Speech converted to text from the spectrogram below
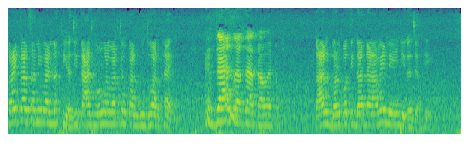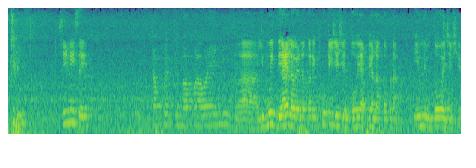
કઈ કાલ શનિવાર નથી હજી તો આજ મંગળવાર થયો કાલ બુધવાર થાય. તો. કાલ ગણપતિ દાદા આવે ને એની રજા છે. સીની છે ચપેટી બાપા આવે એની હા એ મૂકી દે આઈ લવે ન કરી ફૂટી જશે ધોયા પેલા કપડા એમને એમ ધોવાઈ જશે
